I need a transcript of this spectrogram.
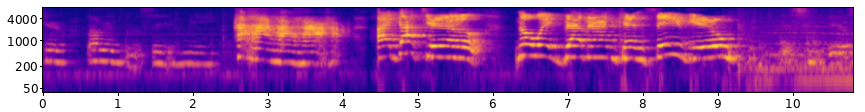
don't save me. Ha ha ha ha ha! I got you! No way Batman can save you! Yes, he is.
